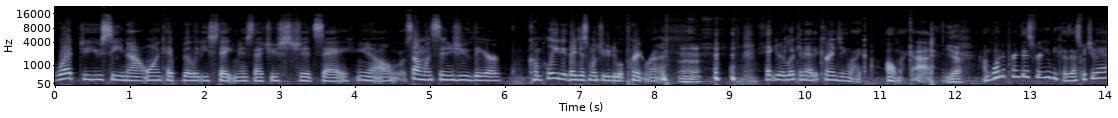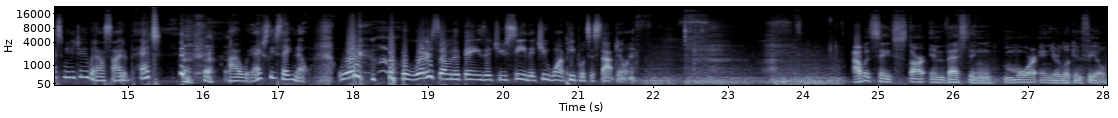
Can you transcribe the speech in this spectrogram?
What do you see now on capability statements that you should say? You know, someone sends you their completed, they just want you to do a print run. Uh-huh. and you're looking at it cringing, like, oh my God. Yeah. I'm going to print this for you because that's what you asked me to do. But outside of that, I would actually say no. What are, what are some of the things that you see that you want people to stop doing? I would say start investing more in your look and feel.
